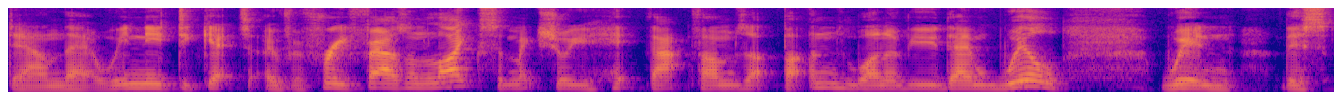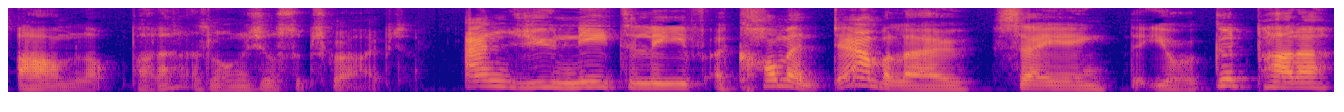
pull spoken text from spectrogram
down there. We need to get to over 3,000 likes, so make sure you hit that thumbs up button. One of you then will win this arm lock putter, as long as you're subscribed. And you need to leave a comment down below saying that you're a good putter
